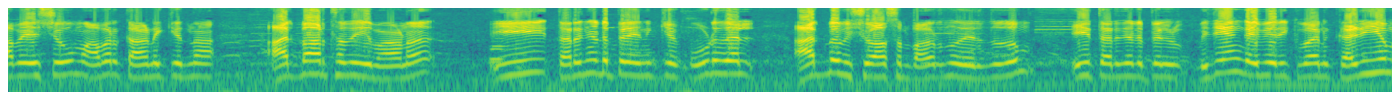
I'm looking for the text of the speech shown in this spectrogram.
ആവേശവും അവർ കാണിക്കുന്ന ആത്മാർത്ഥതയുമാണ്. ഈ തെരഞ്ഞെടുപ്പിൽ എനിക്ക് കൂടുതൽ ആത്മവിശ്വാസം പകർന്നു തരുന്നതും ഈ തെരഞ്ഞെടുപ്പിൽ വിജയം കൈവരിക്കുവാൻ കഴിയും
